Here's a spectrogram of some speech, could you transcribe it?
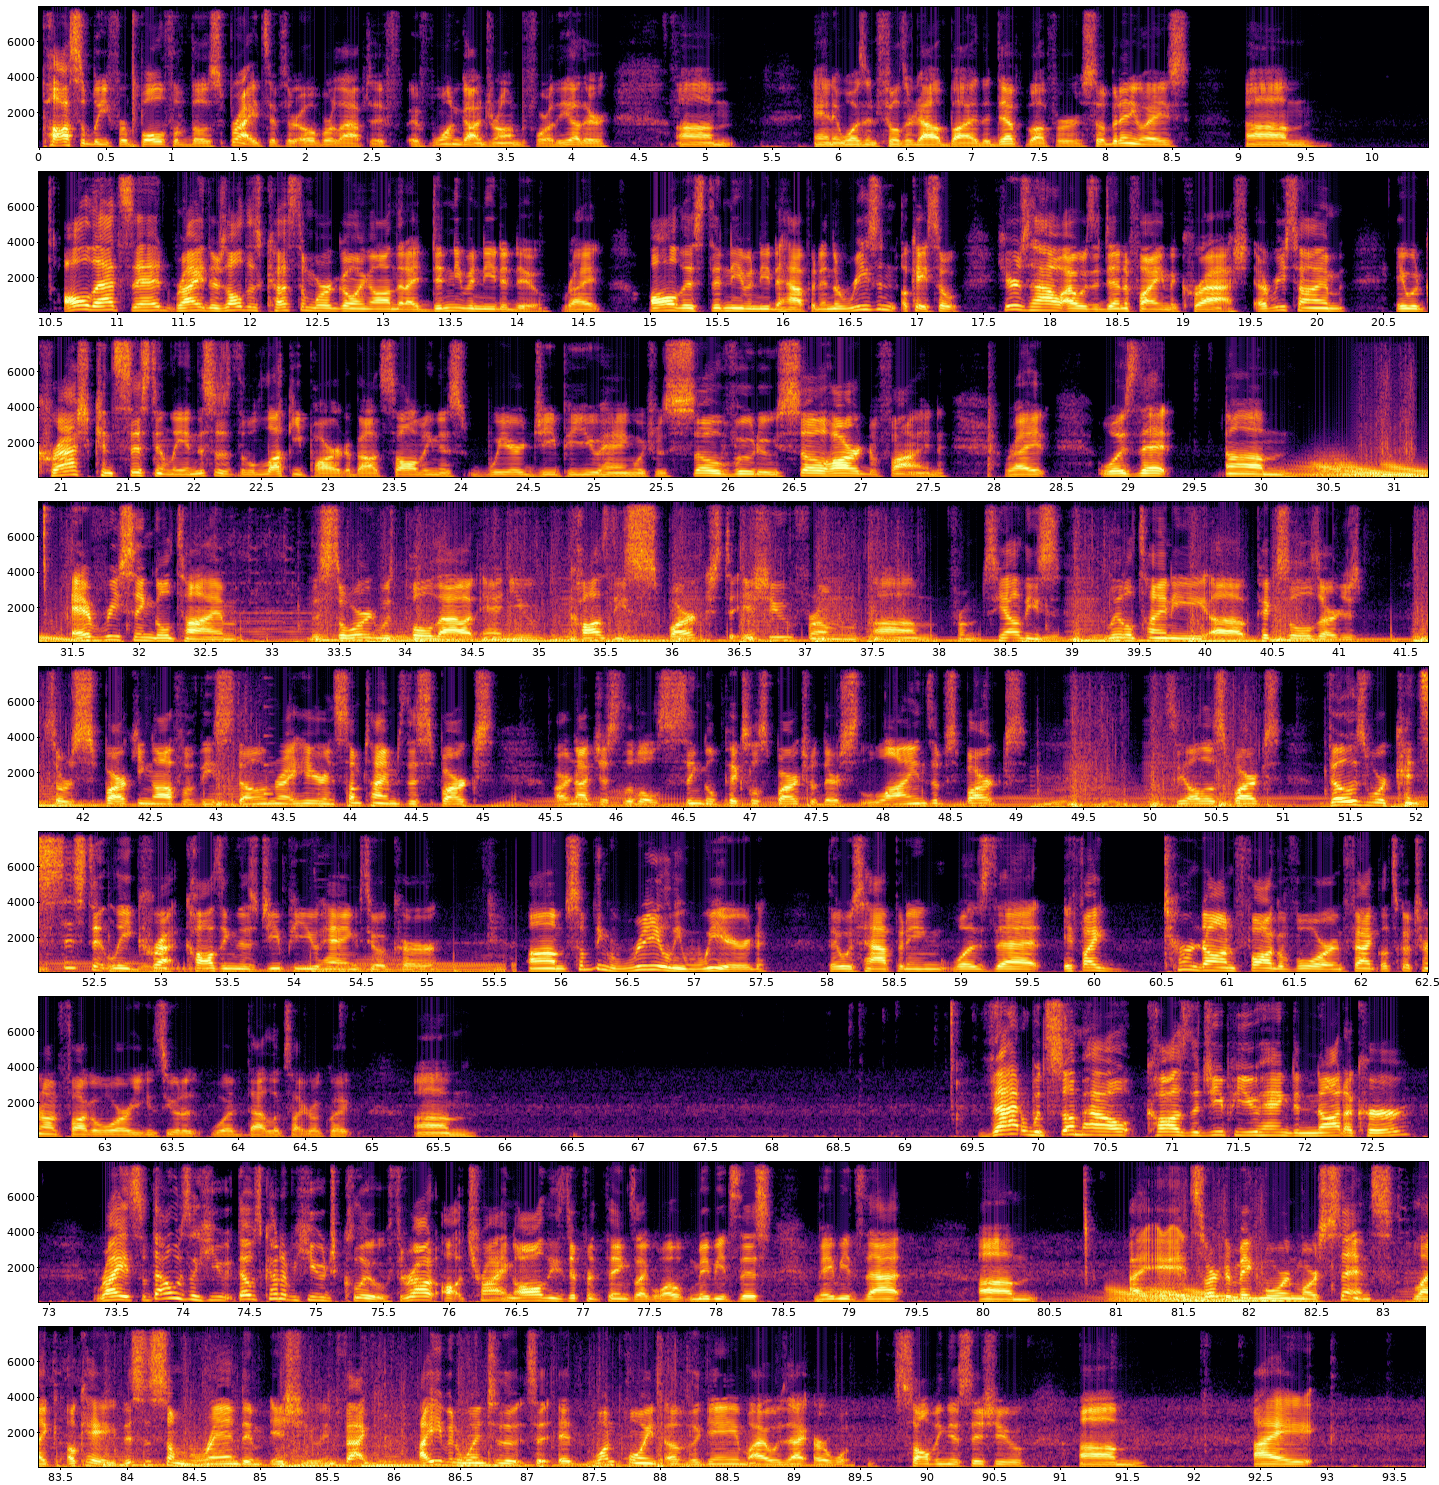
possibly for both of those sprites if they're overlapped, if, if one got drawn before the other. Um, and it wasn't filtered out by the depth buffer. So, but anyways, um, all that said, right, there's all this custom work going on that I didn't even need to do, right? All this didn't even need to happen. And the reason, okay, so here's how I was identifying the crash. Every time it would crash consistently, and this is the lucky part about solving this weird GPU hang, which was so voodoo, so hard to find, right, was that um, every single time the sword was pulled out and you caused these sparks to issue from um, from see how these little tiny uh, pixels are just sort of sparking off of these stone right here and sometimes the sparks are not just little single pixel sparks but there's lines of sparks see all those sparks those were consistently causing this GPU hang to occur um, something really weird that was happening was that if I turned on Fog of War. In fact, let's go turn on Fog of War. You can see what it, what that looks like real quick. Um, that would somehow cause the GPU hang to not occur, right? So that was a huge, that was kind of a huge clue throughout all, trying all these different things. Like, well, maybe it's this, maybe it's that. Um, I, it started to make more and more sense. Like, okay, this is some random issue. In fact, I even went to the to, at one point of the game. I was at, or solving this issue. Um, I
